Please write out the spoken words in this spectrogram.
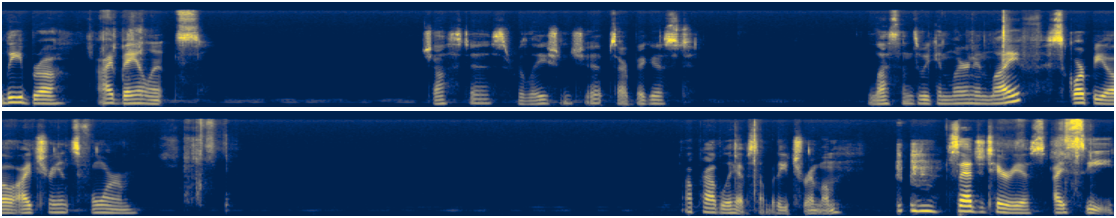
Libra, I balance. Justice, relationships, our biggest lessons we can learn in life. Scorpio, I transform. I'll probably have somebody trim them. Sagittarius, I see.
